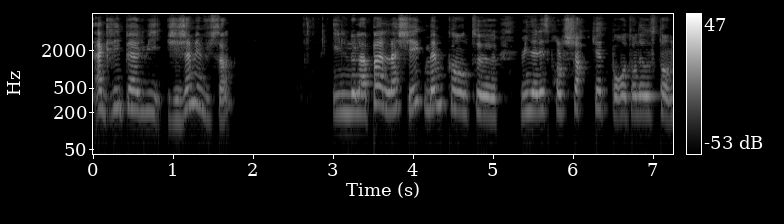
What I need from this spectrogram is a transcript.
agrippé à lui, j'ai jamais vu ça. Il ne l'a pas lâché, même quand euh, Vinales prend le shortcut pour retourner au stand,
